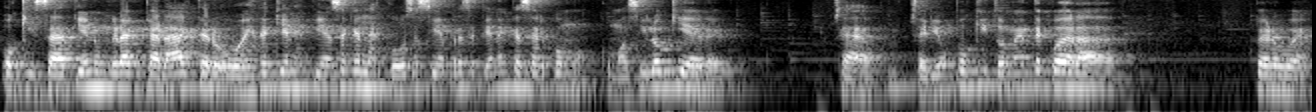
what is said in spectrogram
o quizá tiene un gran carácter, o es de quienes piensa que las cosas siempre se tienen que hacer como, como así lo quiere. O sea, sería un poquito mente cuadrada. Pero bueno,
